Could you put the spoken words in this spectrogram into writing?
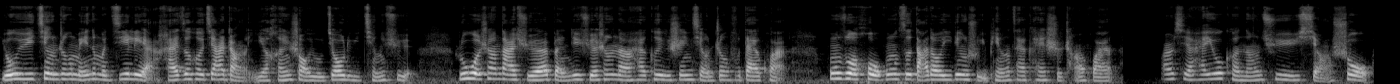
由于竞争没那么激烈，孩子和家长也很少有焦虑情绪。如果上大学，本地学生呢还可以申请政府贷款，工作后工资达到一定水平才开始偿还，而且还有可能去享受。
